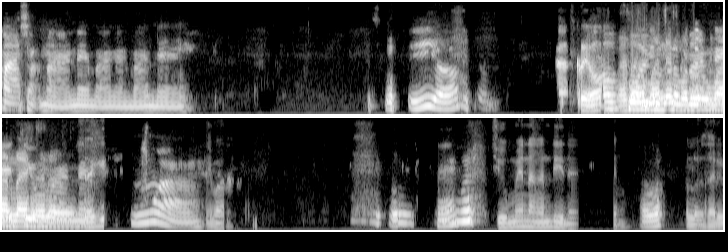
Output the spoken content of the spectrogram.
Masak mana mangan mana. iya. Kre opo mana meluk mana, ngono. Wah. Eh? ciume nang endi nek? Apa? Peluk sari.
